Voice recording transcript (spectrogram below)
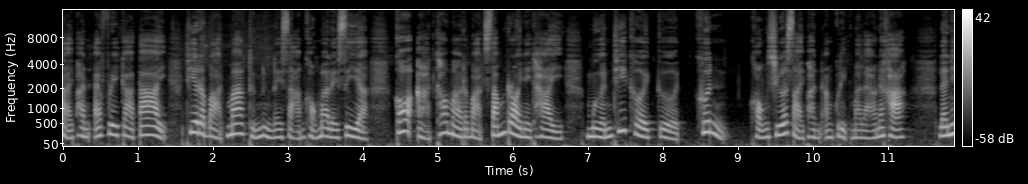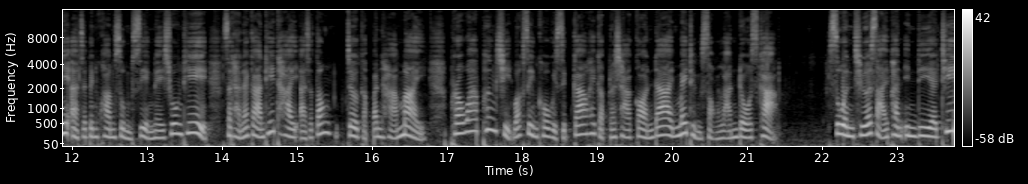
สายพันธุ์แอฟริกาใต้ ที่ระบาดมากถึงหนึ่งในสามของมาเลเซีย ก็อาจเข้ามาระบาดซ้ำรอยในไทย เหมือนที่เคยเกิดขึ้นของเชื้อสายพันธุ์อังกฤษมาแล้วนะคะ และนี่อาจจะเป็นความสุ่มเสี่ยงในช่วงที่สถานการณ์ที่ไทยอาจจะต้องเจอกับปัญหาใหม่ เพราะว่าเพิ่งฉีดวัคซีนโควิด -19 ให้กับประชากรได้ไม่ถึง 2 ล้านโดสค่ะ ส่วนเชื้อสายพันธุ์อินเดียที่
